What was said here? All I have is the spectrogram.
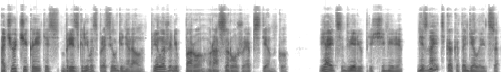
«А чё чикаетесь?» — брезгливо спросил генерал. «Приложили пару раз рожей об стенку. Яйца дверью прищемили. Не знаете, как это делается?»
